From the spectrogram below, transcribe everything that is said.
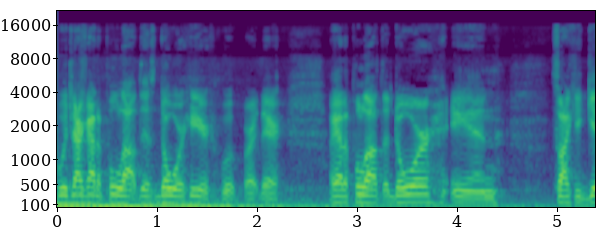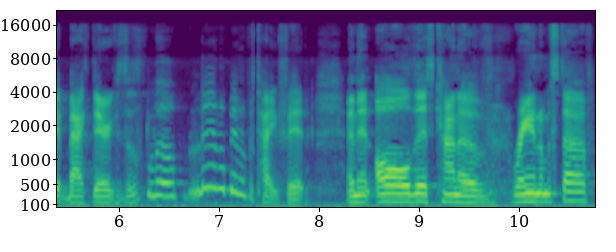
which I got to pull out this door here, whoop, right there. I got to pull out the door and so I could get back there because it's a little, little bit of a tight fit. And then all this kind of random stuff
